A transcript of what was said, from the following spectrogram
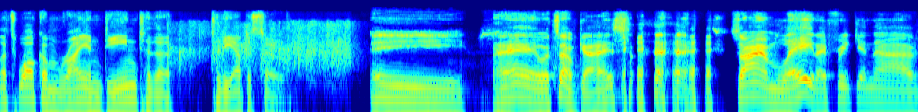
let's welcome Ryan Dean to the to the episode. Hey, Hey, what's up, guys? Sorry I'm late. I freaking uh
